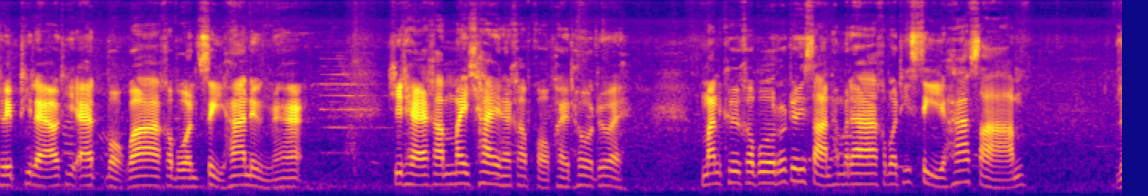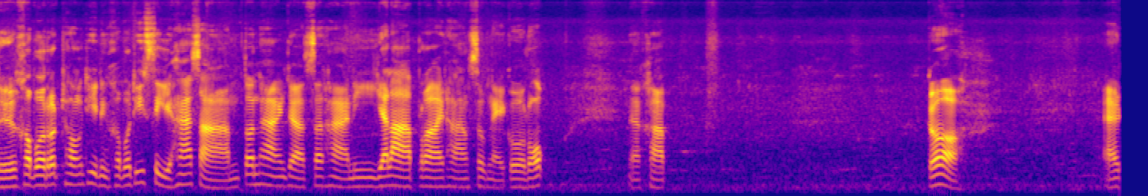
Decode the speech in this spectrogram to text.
คลิปที่แล้วที่แอดบอกว่าขบวน 451 นะฮะที่แท้ครับไม่ใช่นะครับ ขออภัยโทษด้วย มันคือขบวนรถโดยสารธรรมดาขบวนที่ 453 หรือขบวนรถท้องถิ่นขบวนที่ 453 ต้นทางจากสถานียะลาปลายทางสุไหงโกรกนะครับ ก็แอด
